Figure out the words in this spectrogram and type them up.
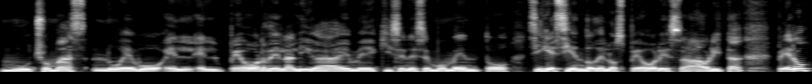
mucho más nuevo, el, el, peor de la Liga MX en ese momento, sigue siendo de los peores ahorita, pero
